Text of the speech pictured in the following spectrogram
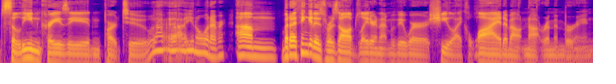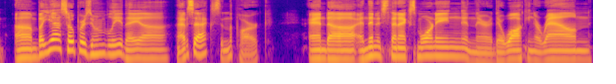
Celine crazy in part two. Uh, you know, whatever. Um, but I think it is resolved later in that movie where she like lied about not remembering. Um, but yeah, so presumably they uh have sex in the park, and uh, and then it's the next morning, and they're they're walking around,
